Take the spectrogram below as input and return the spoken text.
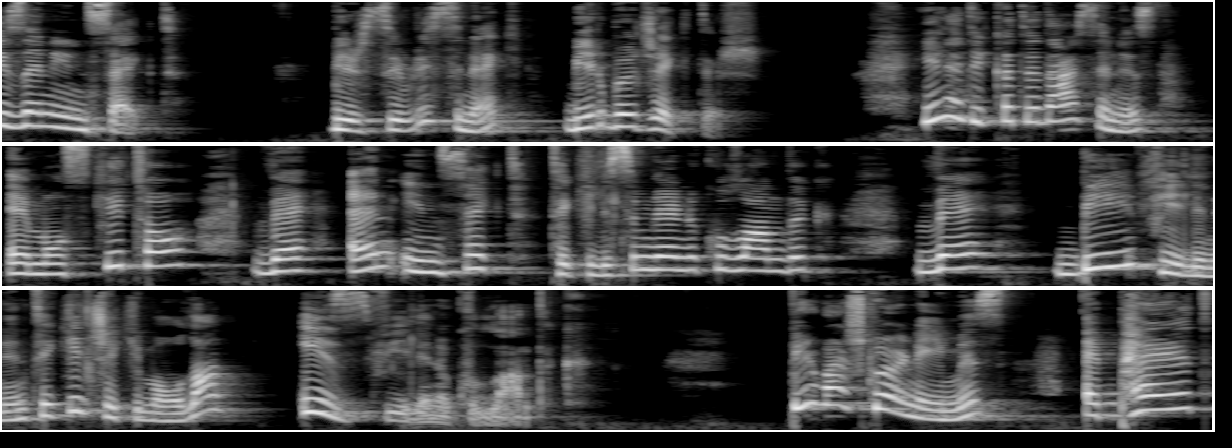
is an insect. Bir sivrisinek bir böcektir. Yine dikkat ederseniz a mosquito ve an insect tekil isimlerini kullandık ve be fiilinin tekil çekimi olan is fiilini kullandık. Bir başka örneğimiz a parrot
